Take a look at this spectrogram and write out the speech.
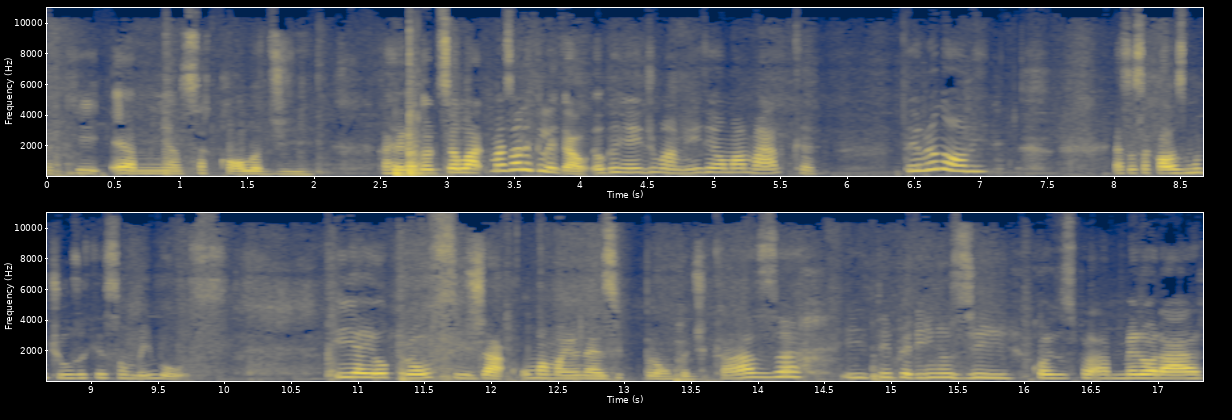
Essa aqui é a minha sacola de carregador de celular. Mas olha que legal. Eu ganhei de uma amiga, é uma marca. Tem o meu nome. Essas sacolas multiuso aqui são bem boas. E aí eu trouxe já uma maionese pronta de casa e temperinhos e coisas pra melhorar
